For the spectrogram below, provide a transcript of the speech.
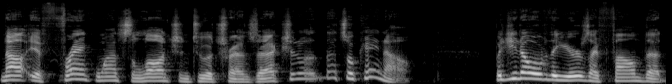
Now, if Frank wants to launch into a transaction, well, that's okay now. But you know, over the years, I found that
